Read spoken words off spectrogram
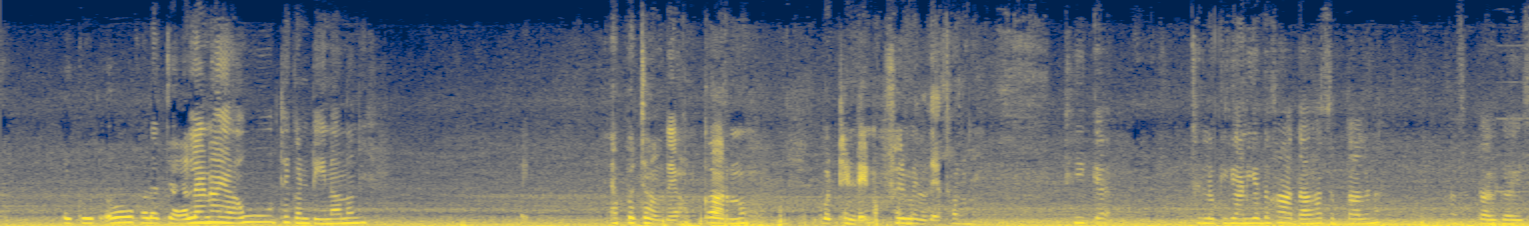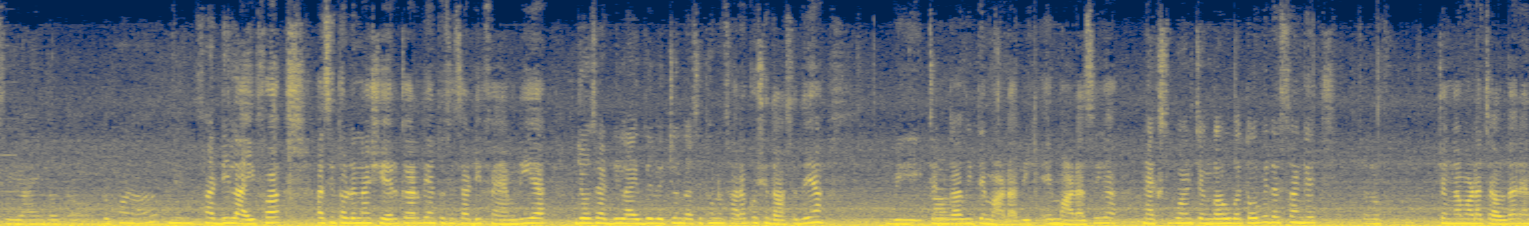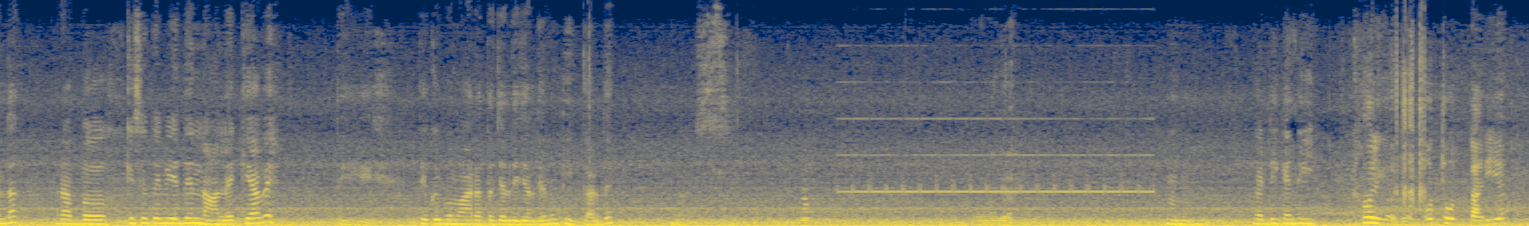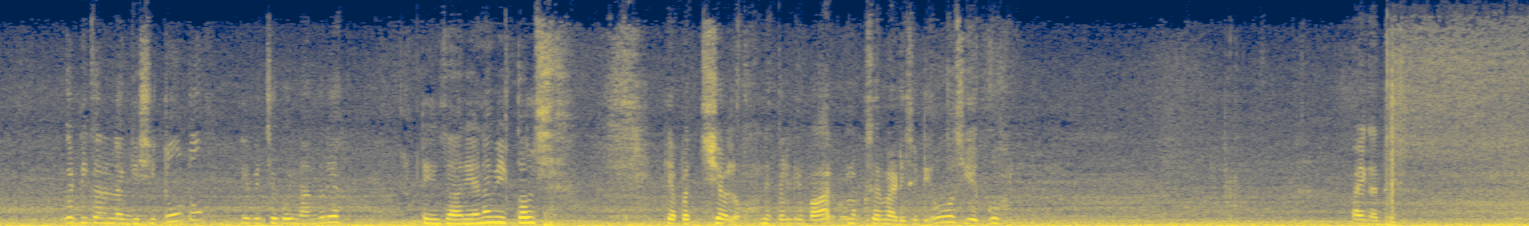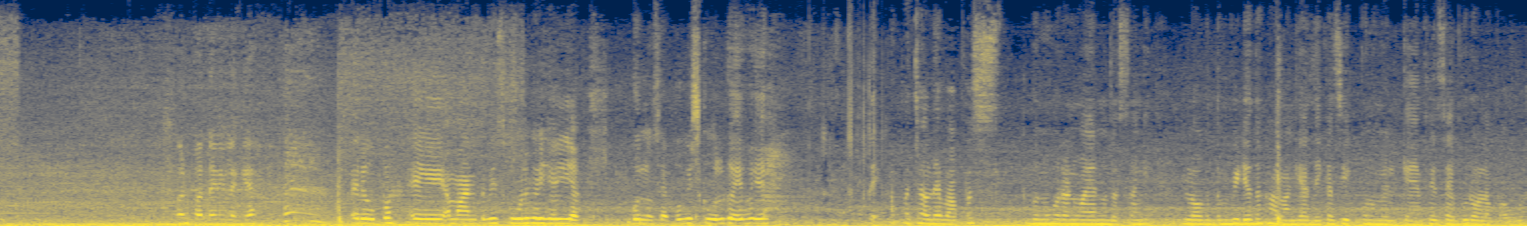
ਇੱਕ ਉਹ ਖੜਾ ਚਾਹ ਲੈਣਾ ਆ ਉਹ ਉੱਥੇ ਕੰਟੀਨ ਆ ਉਹਨਾਂ ਦੀ। ਆਪਾਂ ਚੱਲਦੇ ਹਾਂ ਘਰ ਨੂੰ, ਬਠਿੰਡੇ ਨੂੰ, ਫਿਰ ਮਿਲਦੇ ਆ ਤੁਹਾਨੂੰ। ਠੀਕ ਹੈ। ਤੇ ਲੋਕੀ ਕਹਿਣਗੇ, ਦਿਖਾਤਾ ਹਸਪਤਾਲ ਨਾ। ਹਸਪਤਾਲ ਗਏ ਸੀ ਆਏ ਦੋ ਦਿਖਾਣਾ ਆਪਣੀ ਸਾਡੀ ਲਾਈਫ ਆ, ਅਸੀਂ ਤੁਹਾਡੇ ਨਾਲ ਸ਼ੇਅਰ ਕਰਦੇ ਆ ਤੁਸੀਂ ਸਾਡੀ ਫੈਮਿਲੀ ਆ। ਜੋ ਸਾਡੀ ਲਾਈਫ ਦੇ ਵਿੱਚ ਹੁੰਦਾ, ਅਸੀਂ ਤੁਹਾਨੂੰ ਸਾਰਾ ਕੁਝ ਦੱਸਦੇ ਆ ਵੀ ਚੰਗਾ ਵੀ ਤੇ ਮਾੜਾ ਵੀ, ਇਹ ਮਾੜਾ ਸੀਗਾ। ਨੈਕਸਟ ਪੁਆਇੰਟ ਚੰਗਾ ਹੋਊਗਾ ਤਾਂ ਉਹ ਵੀ ਦੱਸਾਂਗੇ। ਚੰਗਾ ਮਾੜਾ ਚੱਲਦਾ ਰਹਿੰਦਾ। ਰੱਬ ਕਿਸੇ ਤੇ ਵੀ ਇਹਦੇ ਨਾਂ ਲੈ ਕੇ ਆਵੇ ਤੇ ਜੇ ਕੋਈ ਬਿਮਾਰ ਆ ਤਾਂ ਜਲਦੀ ਜਲਦੀ ਉਹਨੂੰ ਠੀਕ ਕਰ ਦੇ। ਬਸ ਹਮ, ਗੱਡੀ ਕਹਿੰਦੀ ਹੌਲੀ ਹੌਲੀ ਉੱਥੋਂ ਉਤਾਰੀ ਆ। ਗੱਡੀ ਕਰਨ ਲੱਗੀ ਸੀ ਟੂ ਟੂ ਇਹ ਪਿੱਛੇ ਕੋਈ ਲੰਘ ਰਿਹਾ। ਤੇਜ਼ ਜਾ ਰਿਹਾ ਨਾ ਵਹੀਕਲਸ ਤੇ ਆਪਾਂ ਚਲੋ ਨਿਕਲ ਕੇ ਬਾਹਰ ਮੁਕਸਰ ਮੈਡੀਸਿਟੀ ਉਹ ਸੀ ਇੱਕੋ। ਪਾਈ ਗੱਦੇ। ਹੁਣ ਪਤਾ ਨਹੀਂ ਲੱਗਿਆ। ਰੂਪ, ਇਹ ਅਮਾਨਤ ਵੀ ਸਕੂਲ ਗਈ ਹੋਈ ਆ। ਗੁੰਨੂ ਸਾਹਿਬੂ ਵੀ ਸਕੂਲ ਗਏ ਹੋਏ ਆ। ਤੇ ਆਪਾਂ ਚੱਲਦੇ ਆ ਵਾਪਸ। ਗੁੰਨੂ ਹੋਰਾਂ ਨੂੰ ਆਇਆ ਨੂੰ ਦੱਸਾਂਗੇ। ਵਲੌਗ ਦਾ ਵੀਡੀਓ ਦਿਖਾਵਾਂਗੇ। ਆ ਦੇਖ, ਅਸੀਂ ਇੱਕ ਨੂੰ ਮਿਲ ਕੇ ਆਏ ਫਿਰ ਸੈਬੂ ਰੌਲਾ ਪਾਊਗਾ।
